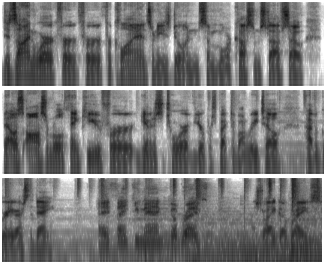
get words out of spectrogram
design work for, for, for clients when he's doing some more custom stuff. So that was awesome, Ruel. Thank you for giving us a tour of your perspective on retail. Have a great rest of the day. Hey, thank you, man. Go Braves. That's right. Go Braves.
